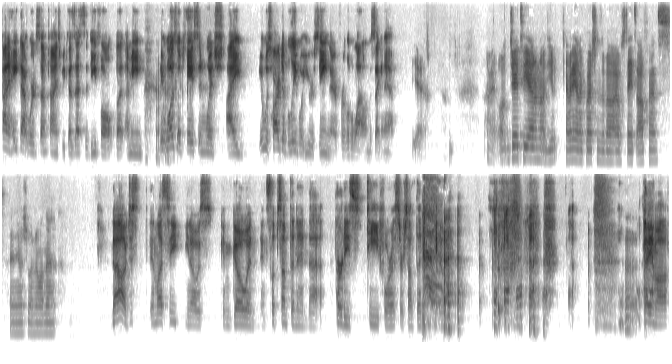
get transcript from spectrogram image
kind of hate that word sometimes because that's the default, but I mean, it was a case in which I it was hard to believe what you were seeing there for a little while in the second half. Yeah. All right. Well, JT, I don't know. Do you have any other questions about Iowa State's offense? Anything else you want to know on that? No, just unless he, you know, is, can go and, and slip something in uh, Purdy's tea for us or something. You know. Pay him off.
